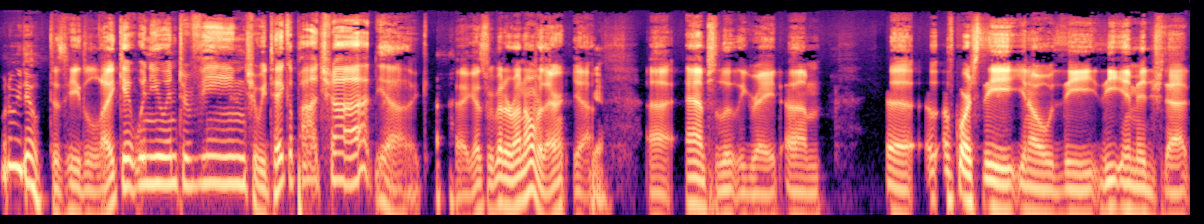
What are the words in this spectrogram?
What do we do? Does he like it when you intervene? Should we take a pot shot? Yeah, like, I guess we better run over there. Yeah, yeah. Uh, absolutely great. Um, uh, of course, the you know the the image that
